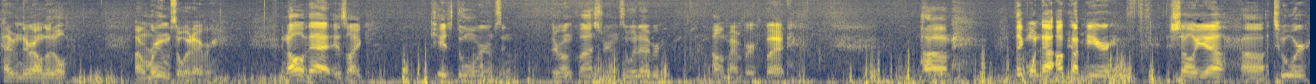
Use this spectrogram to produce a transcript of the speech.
having their own little um, rooms or whatever. And all of that is like kids' dorms and their own classrooms or whatever. I don't remember, but um, I think one night I'll come here and show you uh, a tour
